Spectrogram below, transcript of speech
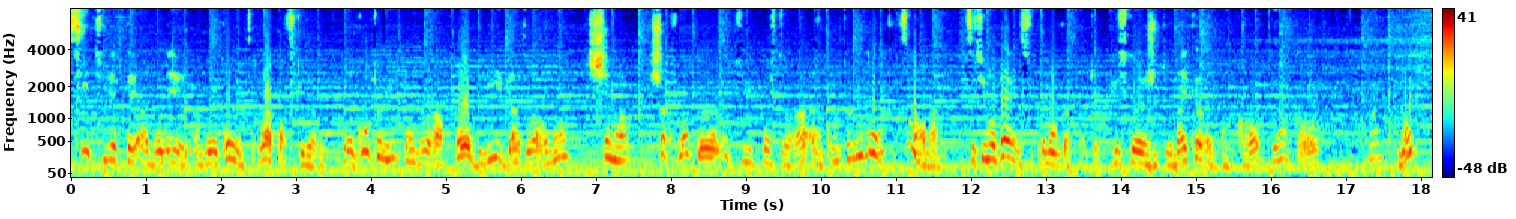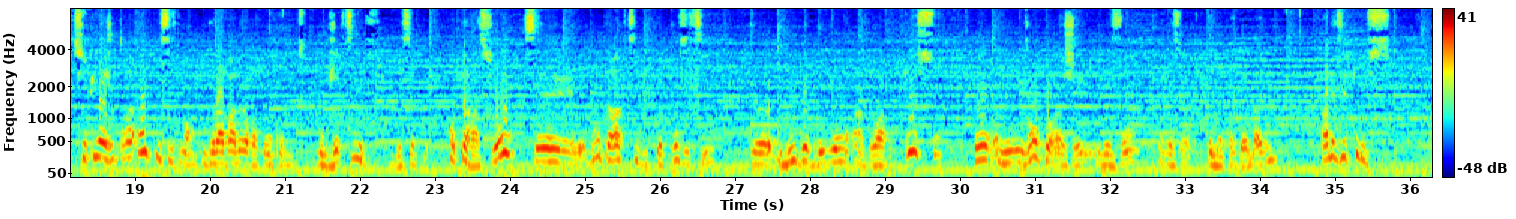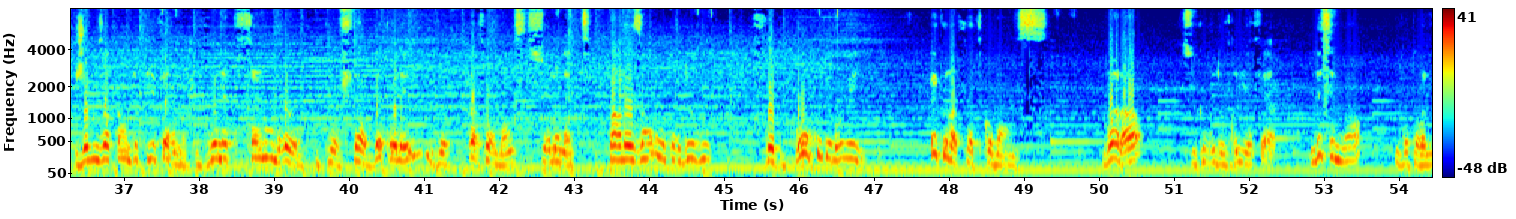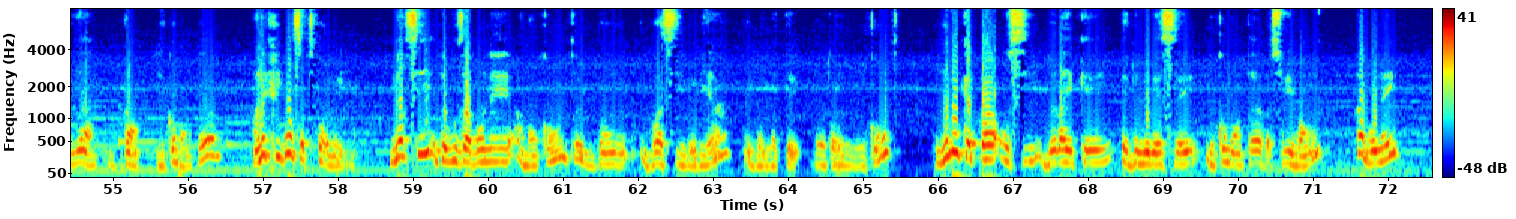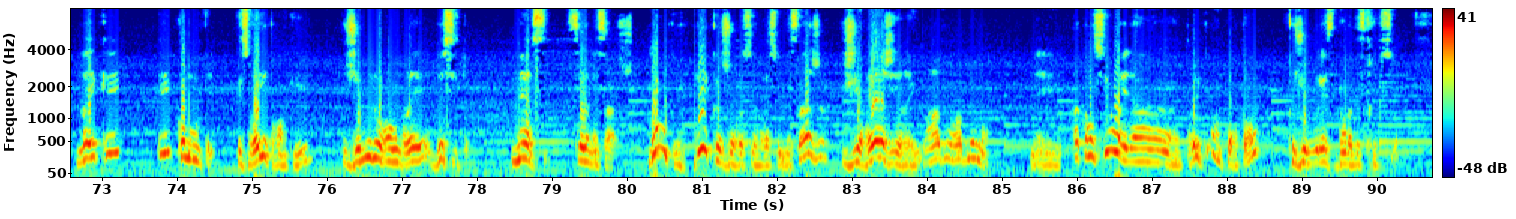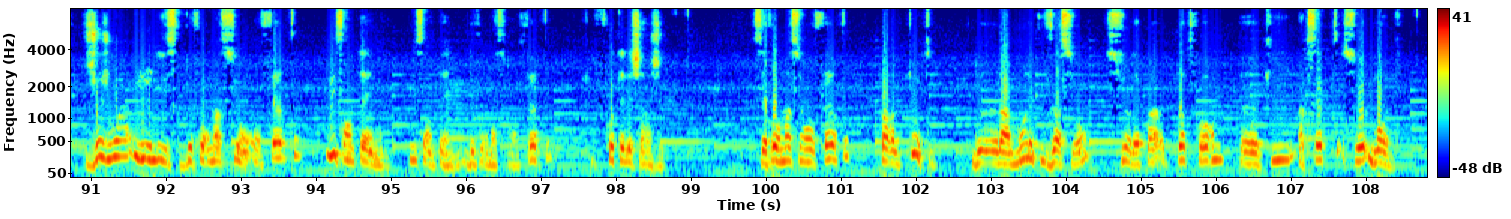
si tu étais abonné à mon compte, toi particulièrement, ton contenu tombera obligatoirement chez moi chaque fois que tu posteras un contenu. Donc, c'est normal. C'est une aubaine supplémentaire pour toi, puisque je te likerai encore et encore non? Ce qui ajoutera implicitement de la valeur à ton compte. L'objectif de cette opération, c'est l'interactivité positive que nous devrions avoir tous pour nous encourager les uns et les autres. Et ne vie. Allez-y tous je vous attends de pied ferme. Venez très nombreux pour faire décoller vos performances sur le net. Parlez-en autour de vous. Faites beaucoup de bruit et que la fête commence. Voilà ce que vous devriez faire. Laissez-moi votre lien dans les commentaires en écrivant cette formule. Merci de vous abonner à mon compte, dont voici le lien, et vous mettez votre compte. Ne manquez pas aussi de liker et de me laisser le commentaire suivant. Abonnez, likez et commentez. Et soyez tranquille, je vous le rendrai de sitôt. Merci, c'est le message. Donc, dès que je recevrai ce message, j'y réagirai favorablement. Mais attention, il y a un truc important que je vous laisse dans la description. Je joins une liste de formations offertes, une centaine, une centaine de formations offertes qu'il faut télécharger. Ces formations offertes parlent toutes de la monétisation sur les plateformes euh, qui acceptent ce mode.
